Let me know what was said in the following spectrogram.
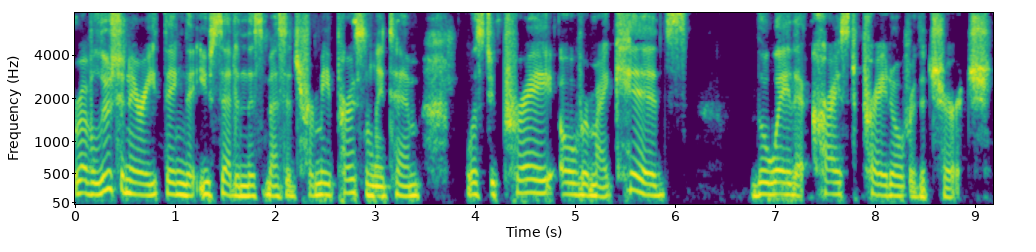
revolutionary thing that you said in this message for me personally, Tim, was to pray over my kids the way that Christ prayed over the church.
